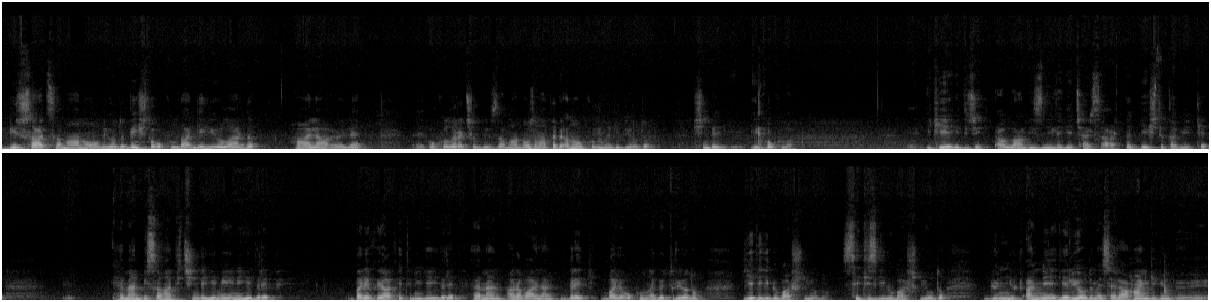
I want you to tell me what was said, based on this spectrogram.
bir saat zamanı oluyordu. Beşte okuldan geliyorlardı. Hala öyle. E, okullar açıldığı zaman. O zaman tabii anaokuluna gidiyordu. Şimdi ilkokula. E, ikiye gidecek Allah'ın izniyle geçerse artık. Geçti tabii ki. E, hemen bir saat içinde yemeğini yedirip bale kıyafetini giydirip hemen arabayla direkt bale okuluna götürüyordum. 7 gibi başlıyordu. 8 gibi başlıyordu. Günlük anneye geliyordu mesela hangi gün e,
